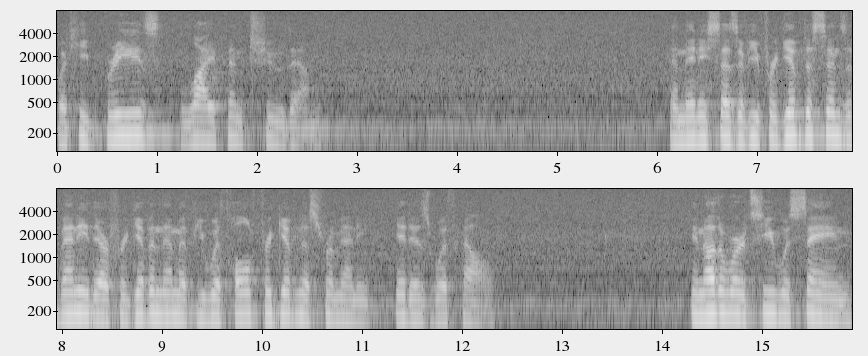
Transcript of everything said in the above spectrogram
but he breathes life into them. And then he says, If you forgive the sins of any, they are forgiven them. If you withhold forgiveness from any, it is withheld. In other words, he was saying,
